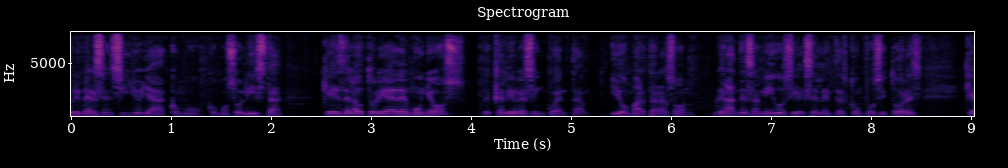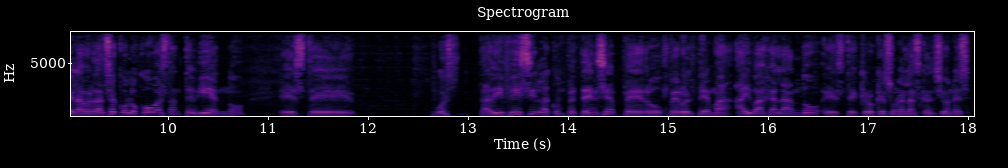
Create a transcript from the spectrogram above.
primer sencillo ya como, como solista, que es de la autoría de Muñoz, de calibre 50, y Omar Tarazón, grandes amigos y excelentes compositores, que la verdad se colocó bastante bien, ¿no? Este, pues está difícil la competencia, pero, pero el tema ahí va jalando. Este, creo que es una de las canciones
